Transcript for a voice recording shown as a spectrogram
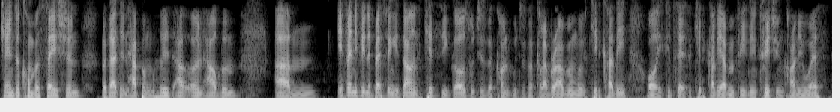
change the conversation. But that didn't happen with his own album. Um, if anything, the best thing he's done is Kids See Ghost, which is a which is a collab album with Kid Cudi, or you could say it's a Kid Cudi album featuring featuring Kanye West.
